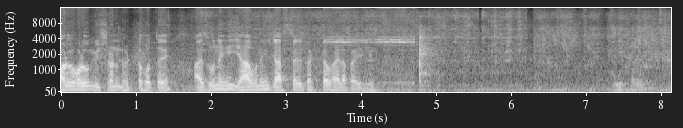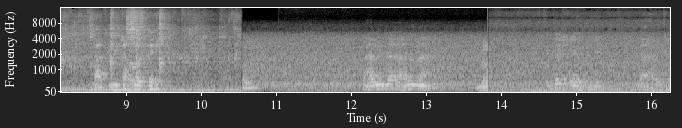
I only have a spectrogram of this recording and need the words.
हळूहळू मिश्रण घट्ट होतंय. अजूनही याहूनही जास्त घट्ट व्हायला पाहिजे. होते. म्हणजे गाळायचं.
